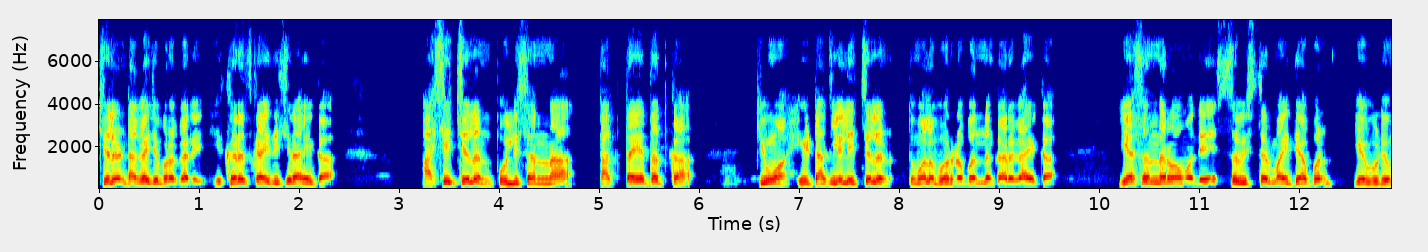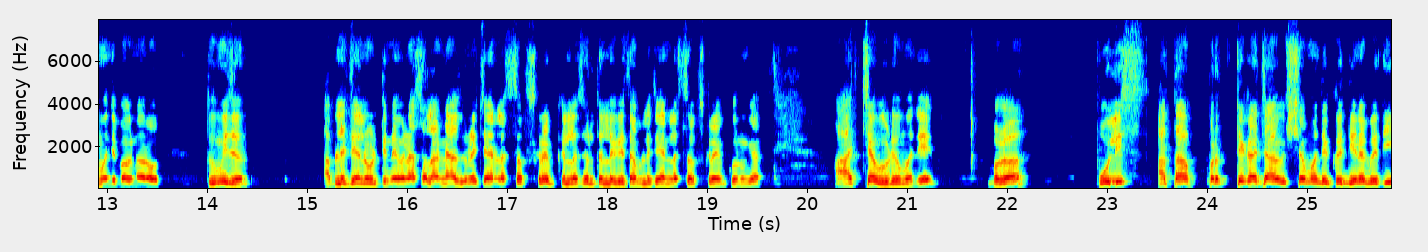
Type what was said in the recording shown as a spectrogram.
चलन टाकायचे प्रकार आहे हे खरंच कायदेशीर आहे का? असे चलन पोलिसांना टाकता येतात का? किंवा हे टाकलेले चलन तुम्हाला भरणं बंधनकारक आहे का? या संदर्भामध्ये सविस्तर माहिती आपण या व्हिडिओमध्ये बघणार आहोत. तुम्ही जर आपल्या चॅनलवरती नवीन असाल आणि अजूनही चॅनलला सबस्क्राईब केलं नसेल तर लगेच आपल्या चॅनलला सबस्क्राईब करून घ्या. आजच्या व्हिडिओमध्ये बघा पोलीस आता प्रत्येकाच्या आयुष्यामध्ये कधी ना कधी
